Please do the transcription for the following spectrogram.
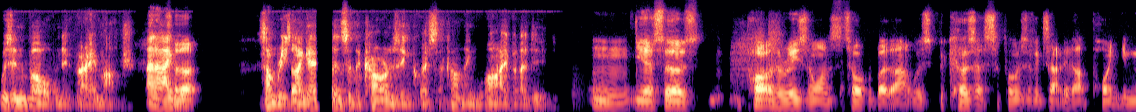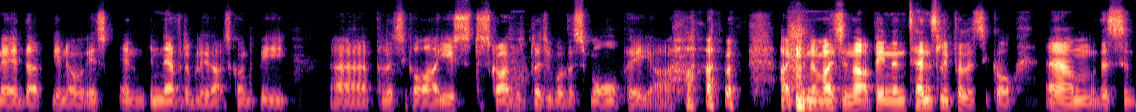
was involved in it very much. And I, so that, some reason, so, I guess it's at the coroner's inquest. I can't think why, but I did. Mm, yeah, so was, part of the reason I wanted to talk about that was because I suppose of exactly that point you made that you know is in, inevitably that's going to be uh, political. I used to describe it as political with a small p. I can imagine that being intensely political. Um, the,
